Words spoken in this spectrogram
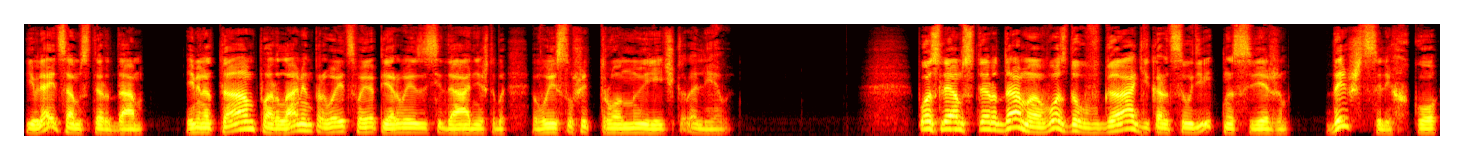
является Амстердам. Именно там парламент проводит свое первое заседание, чтобы выслушать тронную речь королевы. После Амстердама воздух в Гааге кажется удивительно свежим. Дышится легко,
